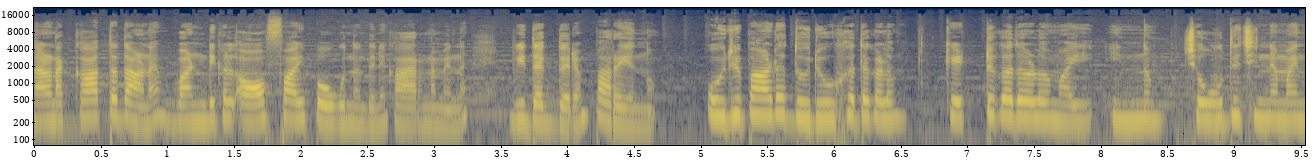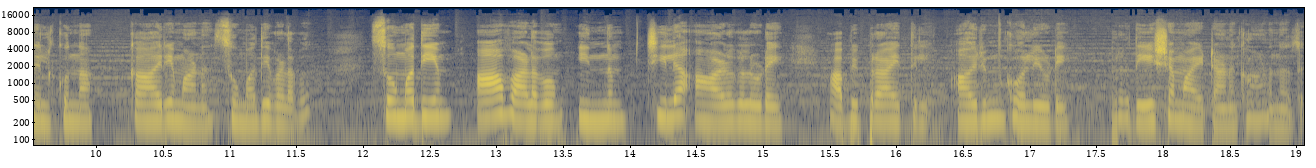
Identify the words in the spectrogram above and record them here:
നടക്കാത്തതാണ് വണ്ടികൾ ഓഫായി പോകുന്നതിന് കാരണമെന്ന് വിദഗ്ധരും പറയുന്നു. ഒരുപാട് ദുരൂഹതകളും കെട്ടുകഥകളുമായി ഇന്നും ചോദ്യചിഹ്നമായി നിൽക്കുന്ന കാര്യമാണ് സുമതി വളവ്. സുമതിയും ആ വളവും ഇന്നും ചില ആളുകളുടെ അഭിപ്രായത്തിൽ അരുംകൊലയുടെ പ്രദേശമായിട്ടാണ് കാണുന്നത്.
